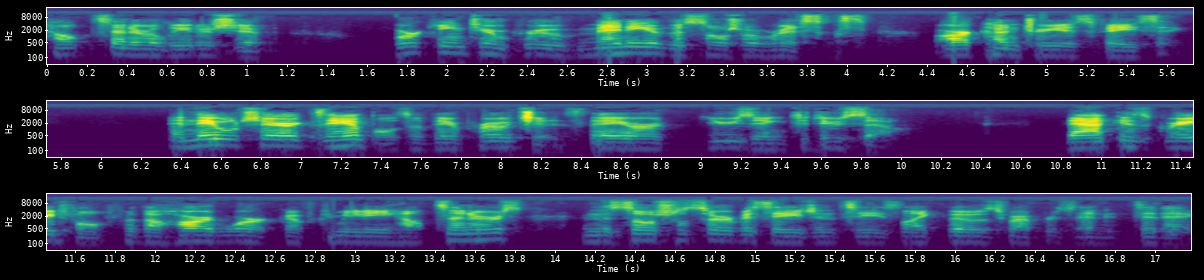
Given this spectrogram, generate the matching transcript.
health center leadership working to improve many of the social risks our country is facing. And they will share examples of the approaches they are using to do so. NAC is grateful for the hard work of community health centers and the social service agencies like those represented today.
